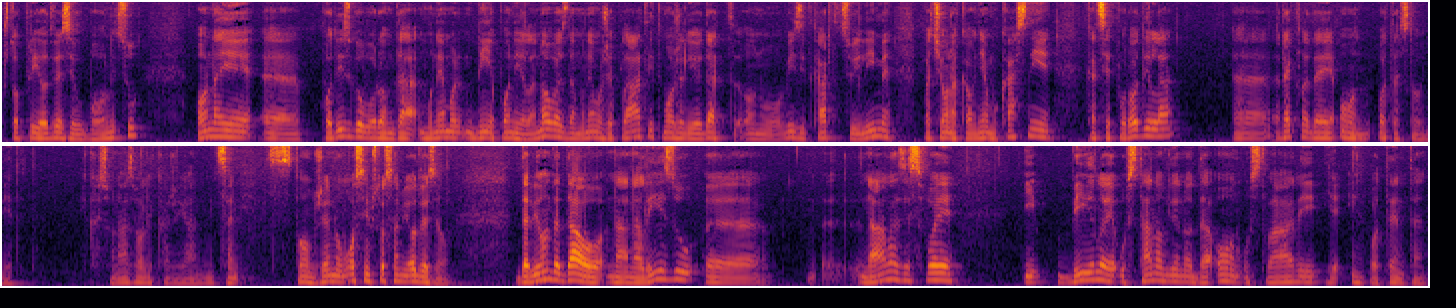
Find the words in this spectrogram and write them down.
što prije odveze u bolnicu, ona je pod izgovorom da mu ne mo, nije ponijela novac, da mu ne može platiti, može li joj dati onu vizit karticu ili ime, pa će ona kao njemu kasnije, kad se porodila, e, rekla da je on otac tog djeteta. I kad su nazvali, kaže, ja nisam s tom ženom, osim što sam je odvezao. Da bi onda dao na analizu e, nalaze svoje i bilo je ustanovljeno da on u stvari je impotentan,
